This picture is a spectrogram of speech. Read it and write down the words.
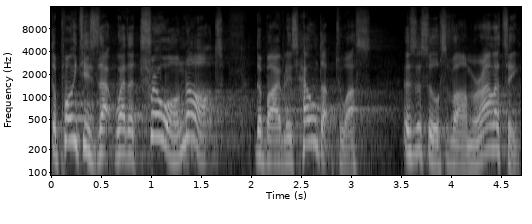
The point is that whether true or not, the Bible is held up to us as the source of our morality.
